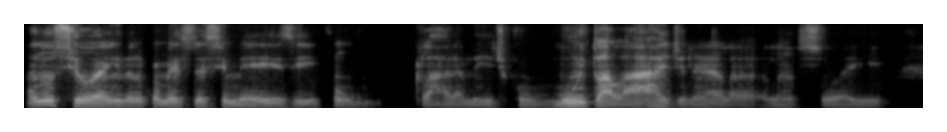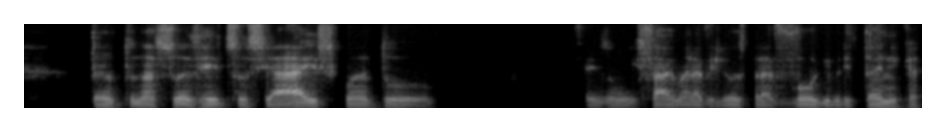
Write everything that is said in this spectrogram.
anunciou ainda no começo desse mês e com claramente com muito alarde, né? Ela lançou aí tanto nas suas redes sociais quanto fez um ensaio maravilhoso para a Vogue britânica,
